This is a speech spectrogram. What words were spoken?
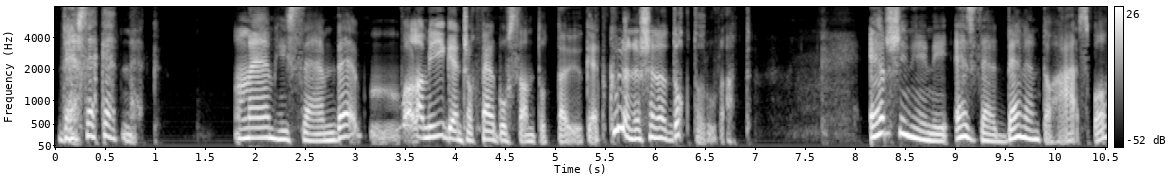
Veszekednek? Nem hiszem, de valami igencsak felbosszantotta őket, különösen a doktor urat. Erzsi néni ezzel bement a házba,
